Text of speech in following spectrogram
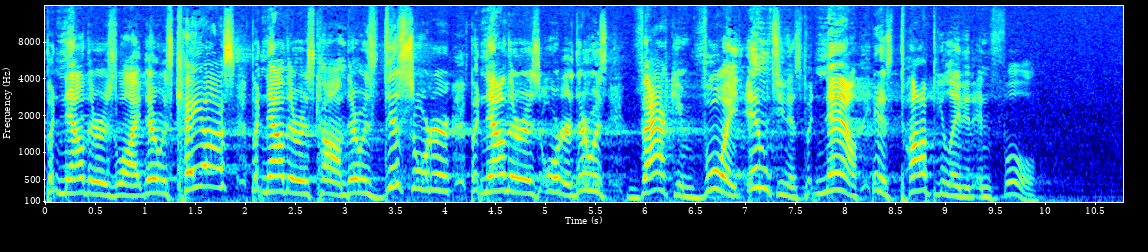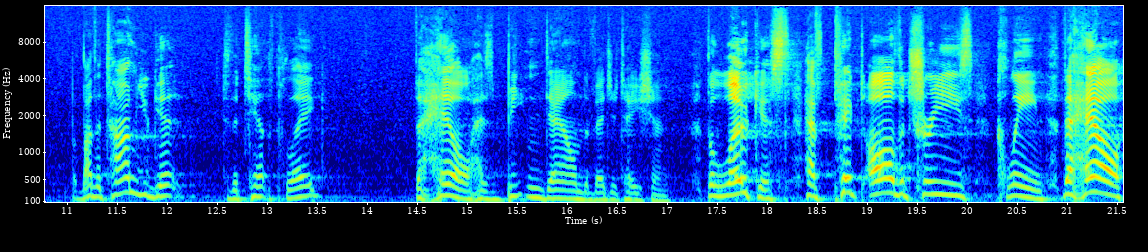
but now there is light. There was chaos, but now there is calm. There was disorder, but now there is order. There was vacuum, void, emptiness, but now it is populated and full. By the time you get to the 10th plague, the hail has beaten down the vegetation. The locusts have picked all the trees clean. The hail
